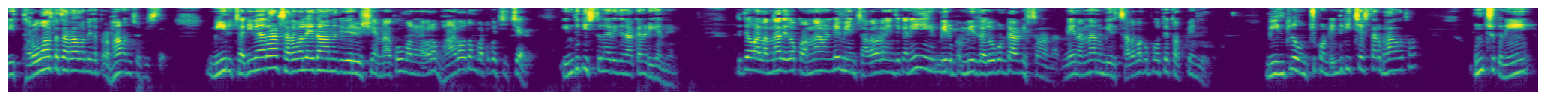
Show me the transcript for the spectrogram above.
మీ తరువాత తరాల మీద ప్రభావం చూపిస్తాయి. మీరు చదివారా చదవలేదా అన్నది వేరే విషయం. నాకు మనం ఎవరో భాగవతం పట్టుకొచ్చి ఇచ్చారు. ఎందుకు ఇస్తున్నారు ఇది నాకని అడిగాను నేను. అయితే వాళ్ళు అన్నారు ఏదో కొన్నామండి మేము చదవడం ఎందుకని మీరు మీరు చదువుకుంటారని ఇస్తున్నాను అన్నారు నేను అన్నాను మీరు చదవకపోతే తప్పేం లేదు. మీ ఇంట్లో ఉంచుకోండి. ఎందుకు ఇచ్చేస్తారు భాగవతం? ఉంచుకుని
